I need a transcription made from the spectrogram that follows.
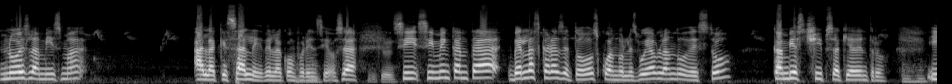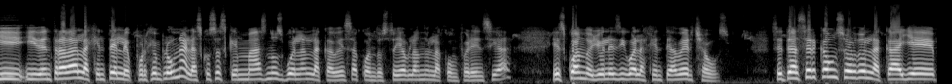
no es la misma a la que sale de la conferencia. O sea, sí, sí me encanta ver las caras de todos cuando les voy hablando de esto, cambias chips aquí adentro. Y, y de entrada la gente, le, por ejemplo, una de las cosas que más nos vuelan la cabeza cuando estoy hablando en la conferencia es cuando yo les digo a la gente, a ver, chavos, Se te acerca un sordo en la calle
